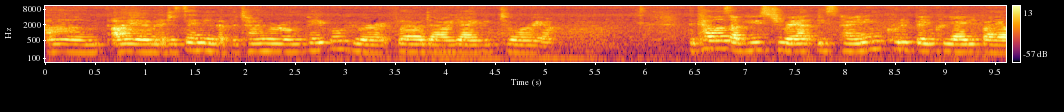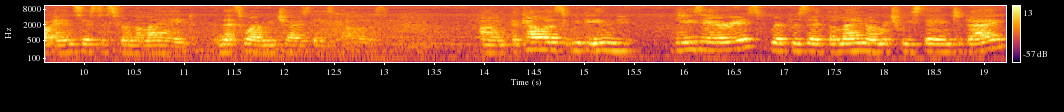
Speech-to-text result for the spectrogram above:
Um, I am a descendant of the Taungurung people who are at Flowerdale, Yea, Victoria. The colours I've used throughout this painting could have been created by our ancestors from the land, and that's why we chose these colours. Um, the colours within these areas represent the land on which we stand today.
